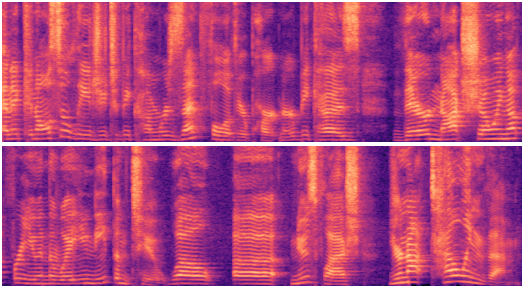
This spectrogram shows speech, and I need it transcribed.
And it can also lead you to become resentful of your partner because they're not showing up for you in the way you need them to. Well, uh, newsflash, you're not telling them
